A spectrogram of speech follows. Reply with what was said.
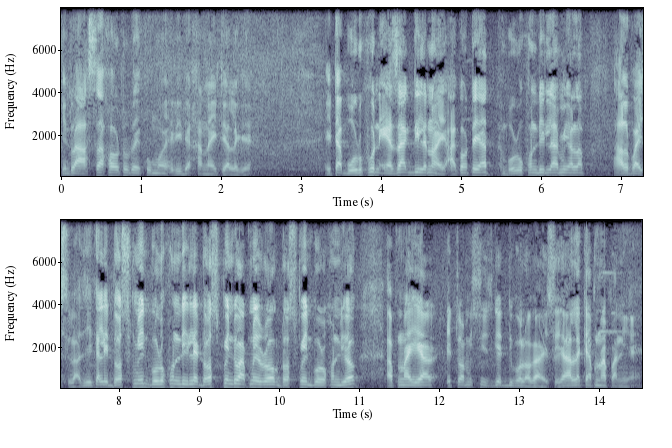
কিন্তু আশ্বাসৰটোতো একো মই হেৰি দেখা নাই এতিয়ালৈকে। এতিয়া বৰষুণ এজাক দিলে নহয় আগতে ইয়াত বৰষুণ দিলে আমি অলপ ভাল পাইছিলোঁ। আজিকালি দহ মিনিট বৰষুণ দিলে দহ মিনিটো আপুনি ৰওক দহ মিনিট বৰষুণ দিয়ক আপোনাৰ ইয়াৰ এইটো আমি ছুইচ গেট দিব লগা হৈছে ইয়ালৈকে আপোনাৰ পানী আহে।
